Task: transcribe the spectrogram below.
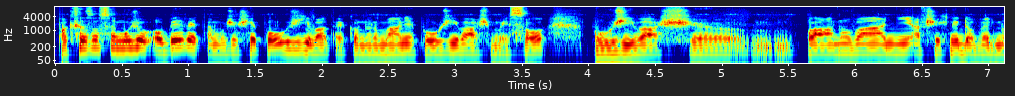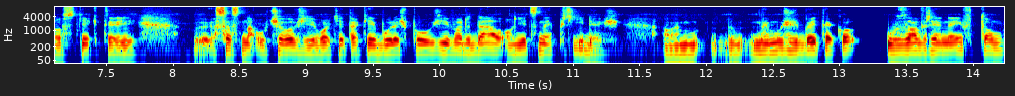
Pak se zase můžou objevit a můžeš je používat, jako normálně používáš mysl, používáš e, plánování a všechny dovednosti, které se naučil v životě, tak je budeš používat dál. O nic nepřijdeš. Ale nemůžeš být jako uzavřený v tom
